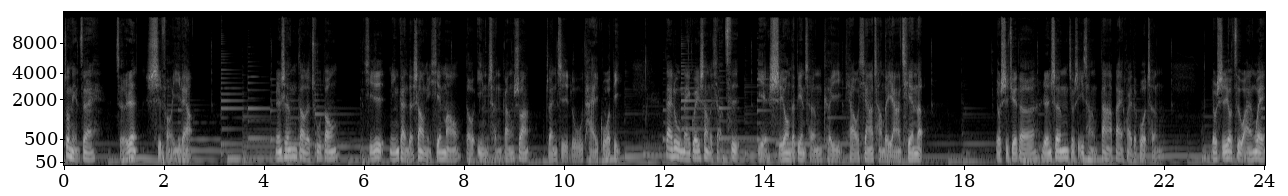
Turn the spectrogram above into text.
重点在责任是否意料。人生到了初冬，昔日敏感的少女纤毛都印成钢刷，专治炉台锅底。带入玫瑰上的小刺，也实用的变成可以挑虾肠的牙签了。有时觉得人生就是一场大败坏的过程，有时又自我安慰，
